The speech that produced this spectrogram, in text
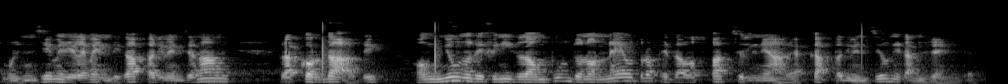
un insieme di elementi k dimensionali raccordati ognuno definito da un punto non neutro e dallo spazio lineare a k dimensioni tangente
